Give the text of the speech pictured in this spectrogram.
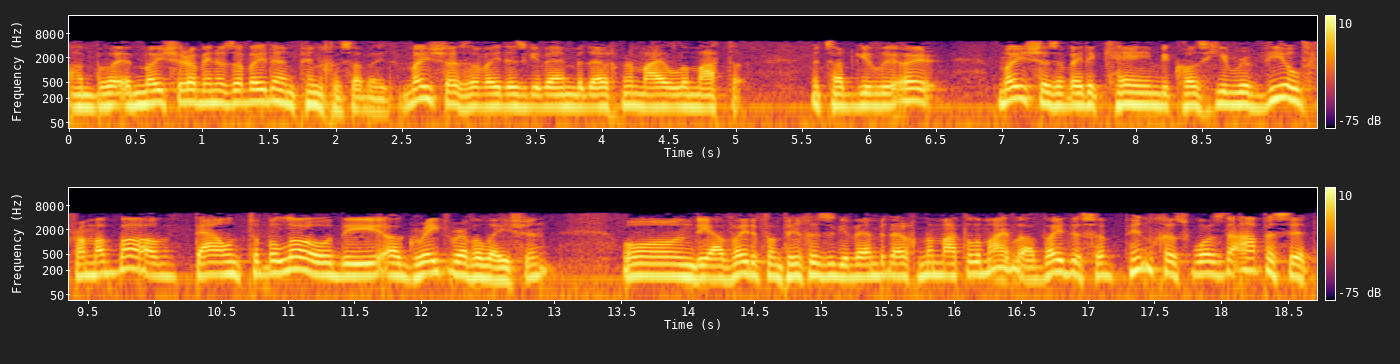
Moshe Rabbeinu's Aveda and Pinchas Aveda. Moshe's Aveda is given b'derech memayl lemata mitzad gilui. Moshe's Aveda came because he revealed from above down to below the uh, great revelation. And the Aveda from Pinchas is given. Aveda from Pinchas was the opposite,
